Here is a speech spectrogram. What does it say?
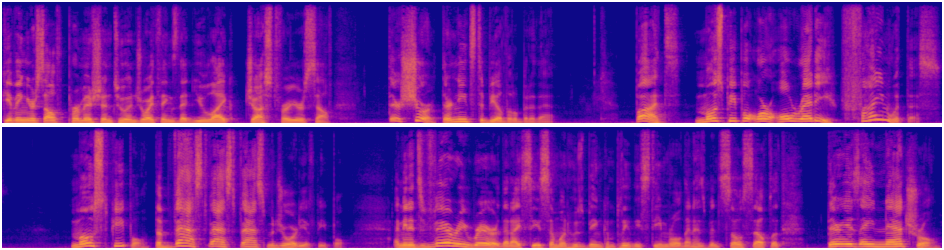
giving yourself permission to enjoy things that you like just for yourself. There, sure, there needs to be a little bit of that. But most people are already fine with this. Most people, the vast, vast, vast majority of people. I mean, it's very rare that I see someone who's being completely steamrolled and has been so selfless. There is a natural,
